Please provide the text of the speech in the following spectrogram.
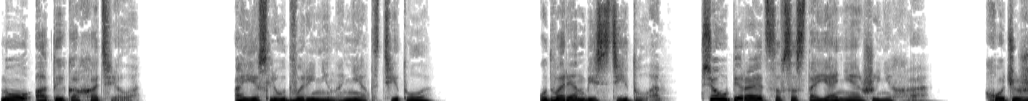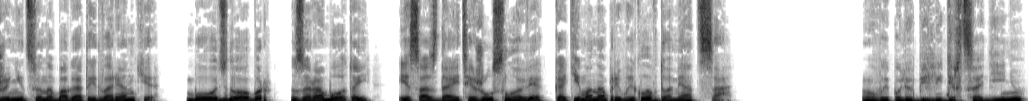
«Ну, а ты как хотела. А если у дворянина нет титула?» «У дворян без титула. Все упирается в состояние жениха. Хочешь жениться на богатой дворянке? Будь добр, заработай и создай те же условия, каким она привыкла в доме отца. Вы полюбили герцогиню?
